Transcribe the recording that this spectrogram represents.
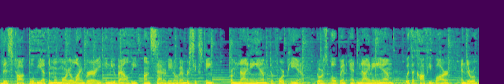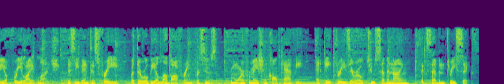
This talk will be at the Memorial Library in Uvalde on Saturday, November 16th from 9 a.m. to 4 p.m. Doors open at 9 a.m. with a coffee bar and there will be a free light lunch. This event is free, but there will be a love offering for Susan. For more information, call Kathy at 830-279-6736.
